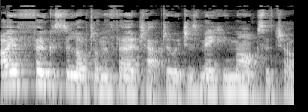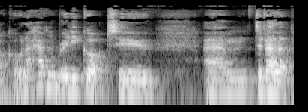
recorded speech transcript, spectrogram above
I've focused a lot on the third chapter, which is making marks with charcoal. I haven't really got to um, develop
